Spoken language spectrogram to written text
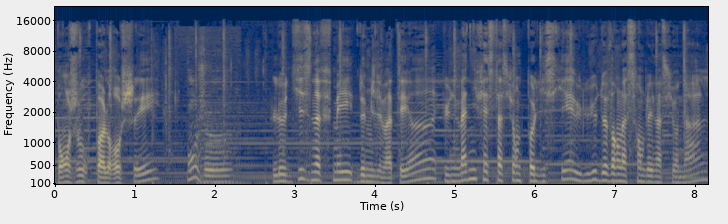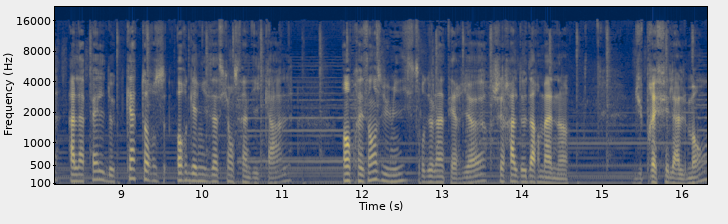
Bonjour Paul Rocher. Bonjour. Le 19 mai 2021, une manifestation de policiers a eu lieu devant l'Assemblée nationale à l'appel de 14 organisations syndicales en présence du ministre de l'Intérieur, Gérald Darmanin, du préfet l'allemand,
